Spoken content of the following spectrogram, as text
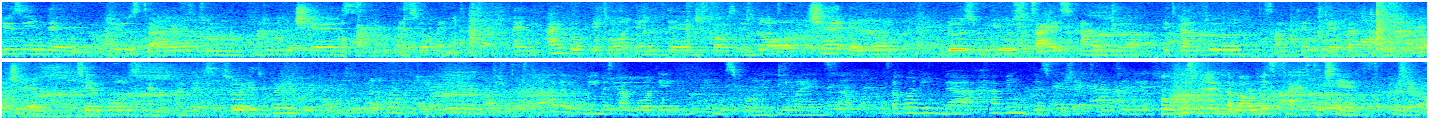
using the used ties to do chairs and so many. And I hope it won't end there because it's not chair alone those used ties can do. It can do something better than the chair, tables and others. So it's very good Me, Mr. Gordon, who's from DYNS. Mr. Gordon, we are having this project concerning, oh, this project is about waste ties to chairs project.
